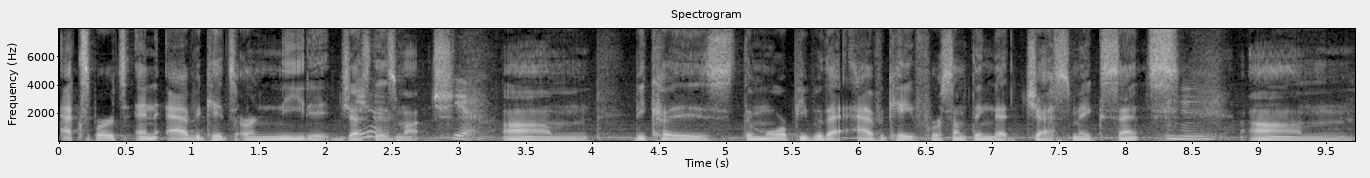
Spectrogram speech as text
experts and advocates are needed just Yeah. as much. Yeah. Um, because the more people that advocate for something that just makes sense, Mm-hmm. um,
